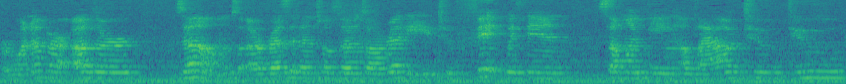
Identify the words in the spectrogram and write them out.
for one of our other zones, our residential zones already, to fit within someone being allowed to do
